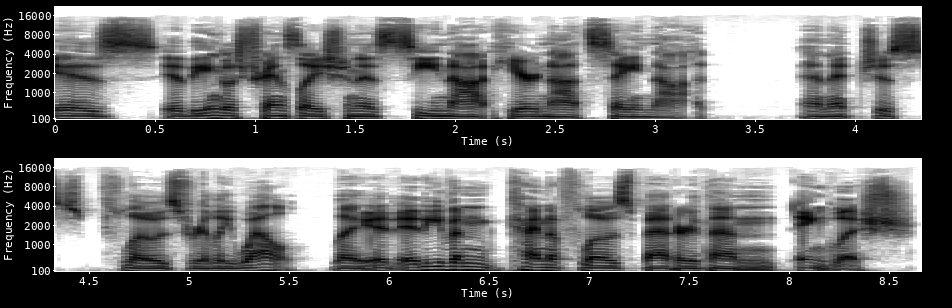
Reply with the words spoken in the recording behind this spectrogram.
is the English translation is see not, hear not, say not. And it just flows really well. Like it, it even kind of flows better than English,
